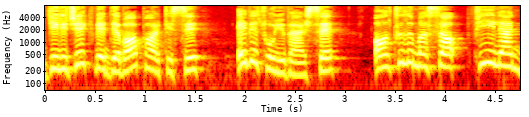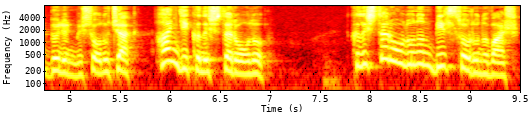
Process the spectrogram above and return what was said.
Gelecek ve Deva Partisi evet oyu verse altılı masa fiilen bölünmüş olacak. Hangi Kılıçdaroğlu? Kılıçdaroğlu'nun bir sorunu var.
